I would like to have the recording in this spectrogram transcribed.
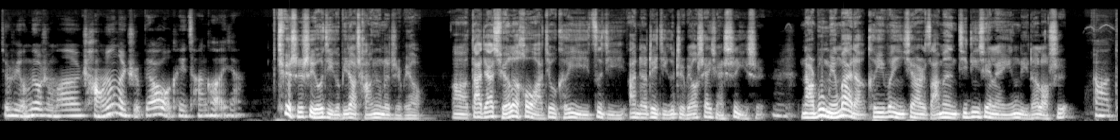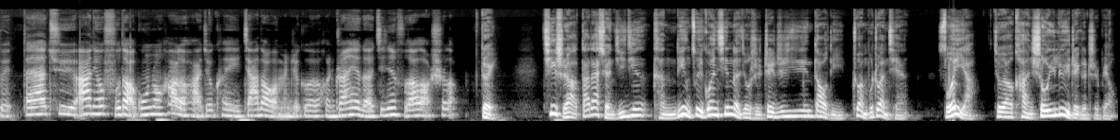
就是有没有什么常用的指标，我可以参考一下？确实是有几个比较常用的指标啊，大家学了后啊，就可以自己按照这几个指标筛选试一试。嗯，哪儿不明白的，可以问一下咱们基金训练营里的老师。啊，对，大家去阿牛辅导公众号的话，就可以加到我们这个很专业的基金辅导老师了。对，其实啊，大家选基金肯定最关心的就是这只基金到底赚不赚钱，所以啊，就要看收益率这个指标。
